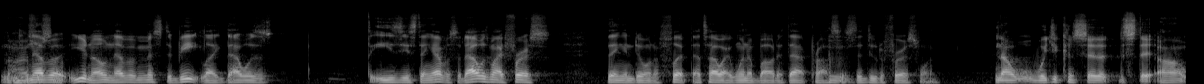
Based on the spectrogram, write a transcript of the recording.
No, never, you know, never missed a beat. Like that was the easiest thing ever. So that was my first thing in doing a flip. That's how I went about it. That process to do the first one. Now, would you consider the state? Uh,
